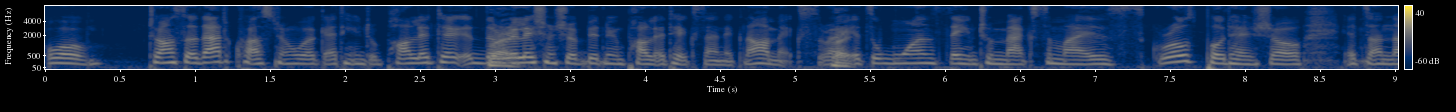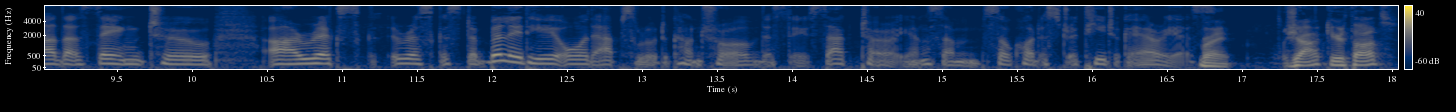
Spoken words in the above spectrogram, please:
well, to answer that question, we're getting into politics, the Right. relationship between politics and economics, right? Right. It's one thing to maximize growth potential. It's another thing to uh, risk risk stability or the absolute control of the state sector in some so-called strategic areas. Right. Jacques, your thoughts?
